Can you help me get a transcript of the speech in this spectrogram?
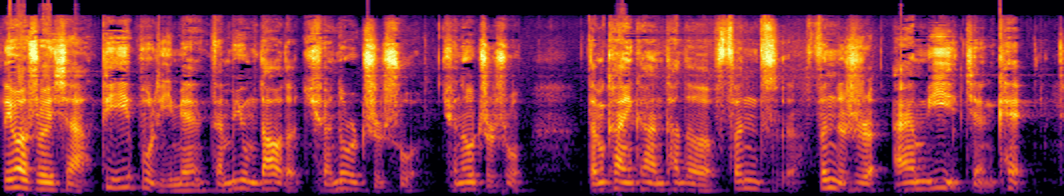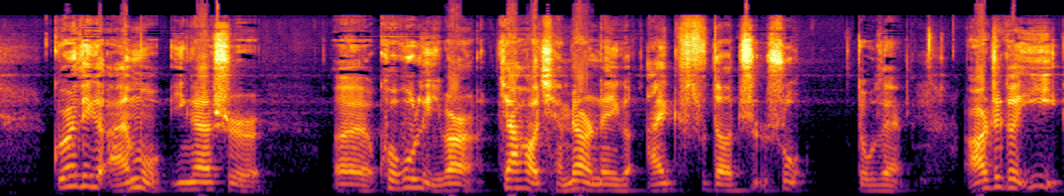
另外说一下，第一步里面咱们用到的全都是指数，全都是指数。咱们看一看它的分子，分子是 m e 减 k。关于这个 m，应该是呃括弧里边加号前面那个 x 的指数，对不对？而这个 e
